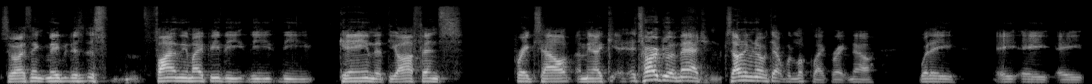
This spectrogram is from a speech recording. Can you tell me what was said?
so I think maybe this, this, finally might be the the the game that the offense breaks out. I mean, I, it's hard to imagine because I don't even know what that would look like right now. What a a a a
